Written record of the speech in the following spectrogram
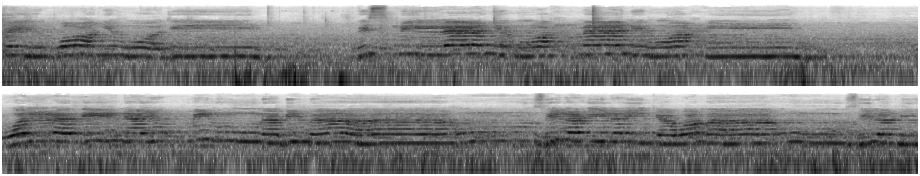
الشيطان الرجيم. بسم الله الرحمن الرحيم. والذين يؤمنون بما أنزل إليك وما أنزل من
